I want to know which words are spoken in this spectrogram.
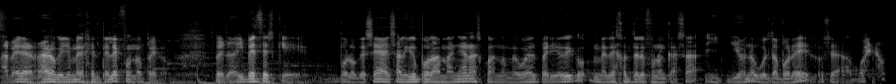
a ver, es raro que yo me deje el teléfono, pero, pero hay veces que, por lo que sea, he salido por las mañanas cuando me voy al periódico, me dejo el teléfono en casa y yo no he vuelto por él. O sea, bueno,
